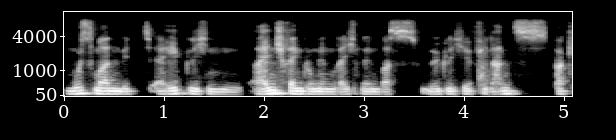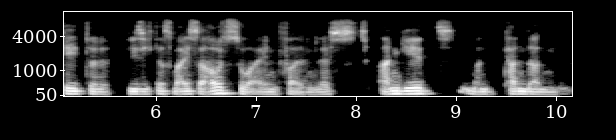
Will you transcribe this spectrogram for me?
muss man mit erheblichen Einschränkungen rechnen, was mögliche Finanzpakete, die sich das Weiße Haus so einfallen lässt, angeht. Man kann dann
